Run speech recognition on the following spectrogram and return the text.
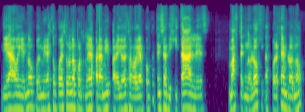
Dirá, oye, no, pues mira, esto puede ser una oportunidad para mí, para yo desarrollar competencias digitales, más tecnológicas, por ejemplo, ¿no?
